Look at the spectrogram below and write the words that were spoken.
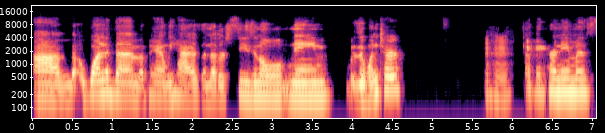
Um, one of them apparently has another seasonal name. Was it Winter? Mm-hmm. I think her name is.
